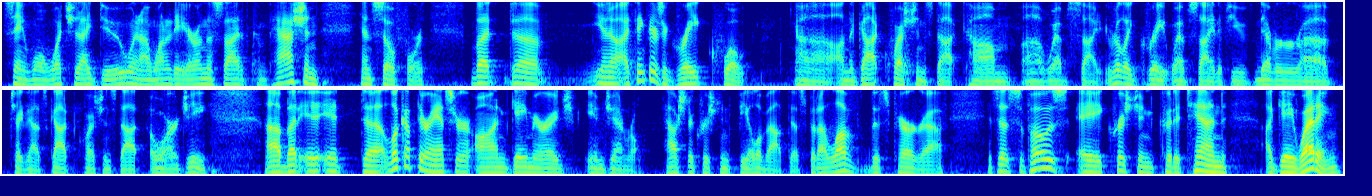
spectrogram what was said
saying, well, what should I do? And I wanted to err on the side of compassion and so forth. But, uh, you know, I think there's a great quote uh, on the gotquestions.com uh, website. Really great website if you've never uh, checked it out. It's gotquestions.org. Uh, but it, it uh, look up their answer on gay marriage in general. How should a Christian feel about this? But I love this paragraph. It says, suppose a Christian could attend a gay wedding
